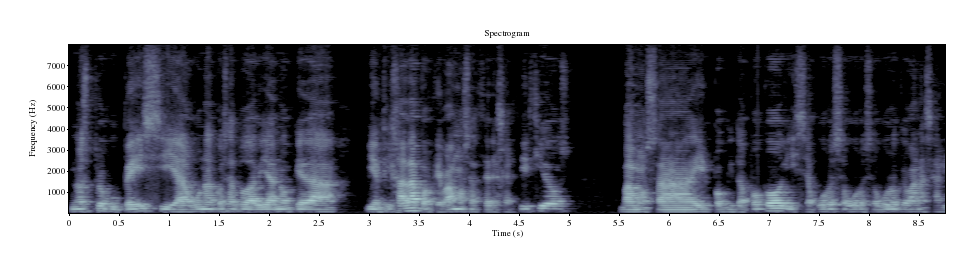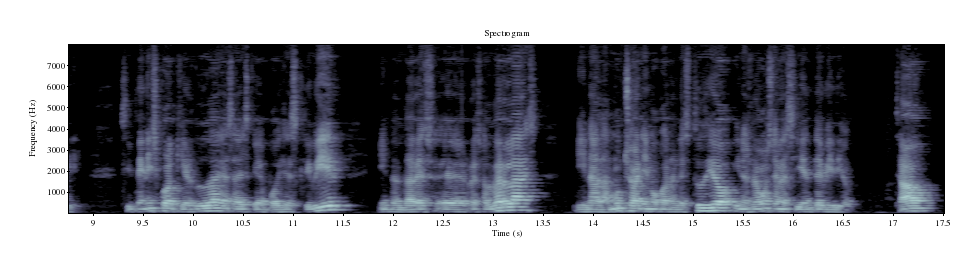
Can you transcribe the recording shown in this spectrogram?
No os preocupéis si alguna cosa todavía no queda bien fijada porque vamos a hacer ejercicios, vamos a ir poquito a poco y seguro, seguro, seguro que van a salir. Si tenéis cualquier duda ya sabéis que me podéis escribir, intentaré eh, resolverlas y nada, mucho ánimo con el estudio y nos vemos en el siguiente vídeo. Chao.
